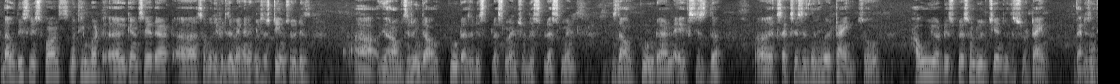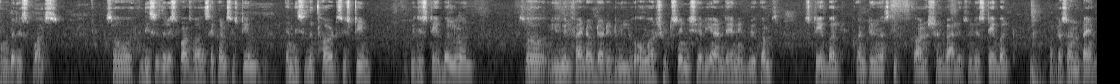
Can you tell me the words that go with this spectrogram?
Now this response nothing but you can say that suppose if it is a mechanical system so it is uh, we are observing the output as a displacement. So displacement is the output and x is the uh, x-axis is the time. So how your displacement will change with respect time? That is nothing but the response. So this is the response for the second system. And this is the third system which is stable one. So you will find out that it will overshoot initially and then it becomes stable continuously constant value. So it is stable after some time.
